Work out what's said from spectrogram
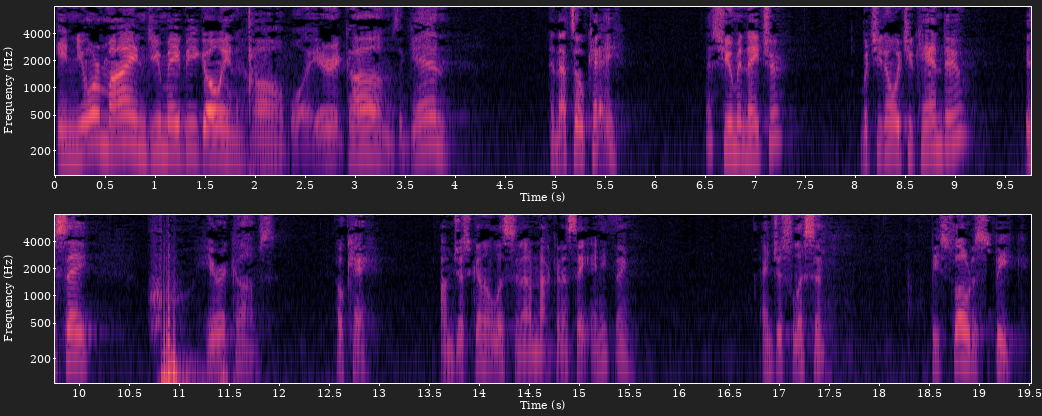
In your mind, you may be going, oh boy, here it comes again. And that's okay. That's human nature. But you know what you can do? Is say, here it comes. Okay. I'm just going to listen. I'm not going to say anything. And just listen. Be slow to speak.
